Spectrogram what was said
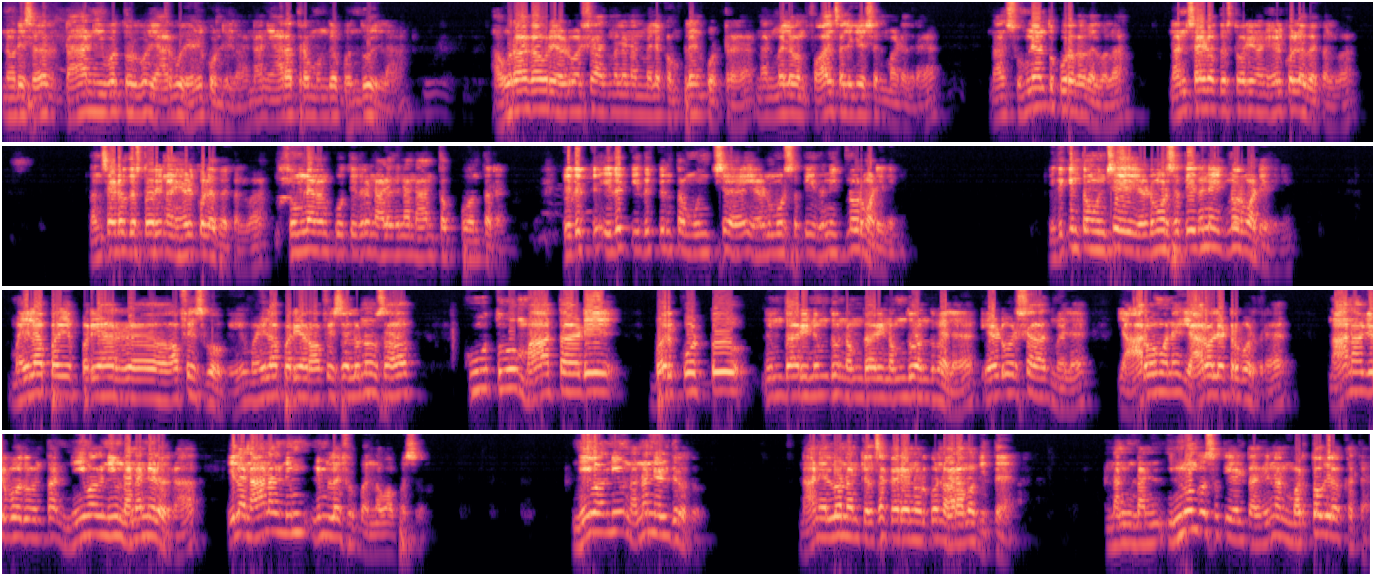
ನೋಡಿ ಸರ್, ನಾನು ಇವತ್ತವರೆಗೂ ಯಾರಿಗೂ ಹೇಳ್ಕೊಂಡಿಲ್ಲ. ನಾನು ಯಾರ ಹತ್ರ ಮುಂದೆ ಬಂದೂ ಇಲ್ಲ. ಅವ್ರಾಗ ಅವ್ರು ಎರಡು ವರ್ಷ ಆದ್ಮೇಲೆ ನನ್ನ ಮೇಲೆ ಕಂಪ್ಲೇಂಟ್ ಕೊಟ್ರೆ ನನ್ನ ಮೇಲೆ ಒಂದು ಫಾಲ್ಸ್ ಅಲಿಗೇಷನ್ ಮಾಡಿದ್ರೆ, ನಾನು ಸುಮ್ಮನೆ ಅಂತೂ ಕೂರೋಕ್ಕಾಗಲ್ವಲ್ಲ ನನ್ನ ಸೈಡ್ ಆಫ್ ದ ಸ್ಟೋರಿ ನಾನು ಹೇಳ್ಕೊಳ್ಳೇಬೇಕಲ್ವಾ? ನನ್ನ ಸೈಡ್ ಆಫ್ ದ ಸ್ಟೋರಿ ನಾನು ಹೇಳ್ಕೊಳ್ಳೇಬೇಕಲ್ವಾ? ಸುಮ್ಮನೆ ನಾನು ಕೂತಿದ್ರೆ ನಾಳೆ ದಿನ ನಾನು ತಪ್ಪು ಅಂತಾರೆ. ಇದಕ್ಕೆ ಇದಕ್ಕೆ, ಇದಕ್ಕಿಂತ ಮುಂಚೆ ಎರಡ್ ಮೂರ್ ಸತಿ ಇದನ್ನ ಇಗ್ನೋರ್ ಮಾಡಿದೀನಿ ಇದಕ್ಕಿಂತ ಮುಂಚೆ ಎರಡ್ ಮೂರ್ ಸತಿ ಇದನ್ನ ಇಗ್ನೋರ್ ಮಾಡಿದೀನಿ ಮಹಿಳಾ ಪರಿ ಪರಿಹಾರ ಆಫೀಸ್ಗೆ ಹೋಗಿ ಮಹಿಳಾ ಪರಿಹಾರ ಆಫೀಸಲ್ಲೂ ಸಹ ಕೂತು ಮಾತಾಡಿ, ಬರ್ಕೊಟ್ಟು, ನಿಮ್ ದಾರಿ ನಿಮ್ದು, ನಮ್ ದಾರಿ ನಮ್ದು ಅಂದ್ಮೇಲೆ, ಎರಡು ವರ್ಷ ಆದ್ಮೇಲೆ ಯಾರೋ ಮನೆಗೆ ಯಾರೋ ಲೆಟರ್ ಬರ್ದ್ರೆ, ನಾನಾಗಿರ್ಬೋದು ಅಂತ ನೀವಾಗ ನೀವು ನನ್ನನ್ನು ಹೇಳಿದ್ರ? ಇಲ್ಲ, ನಾನಾಗ ನಿಮ್ ನಿಮ್ ಲೈಫ್ ಬಂದ ವಾಪಸ್ಸು ನೀವಾಗ ನೀವು ನನ್ನನ್ನು ಹೇಳ್ದಿರೋದು. ನಾನೆಲ್ಲೋ ನನ್ನ ಕೆಲಸ ಕಾರ್ಯ ನೋಡ್ಕೊಂಡು ಆರಾಮಾಗಿದ್ದೆ ನನ್ ನನ್, ಇನ್ನೊಂದು ಸತಿ ಹೇಳ್ತಾ ಇದ್ದೀನಿ ನನ್ ಮರ್ತೋಗಿರೋ ಕತೆ.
